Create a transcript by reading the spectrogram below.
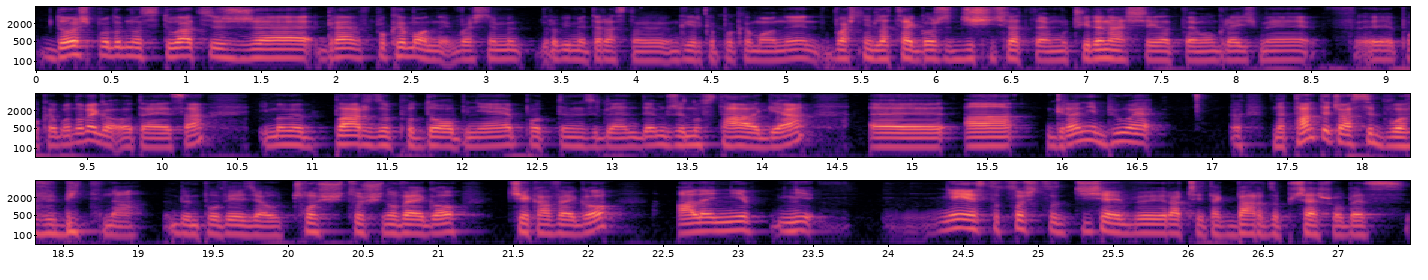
dość podobną sytuację, że grałem w Pokémony. Właśnie my robimy teraz tę gierkę Pokémony, właśnie dlatego, że 10 lat temu, czy 11 lat temu graliśmy w e, Pokémonowego OTS-a i mamy bardzo podobnie pod tym względem, że nostalgia, e, a granie była na tamte czasy była wybitna, bym powiedział, coś, coś nowego, ciekawego, ale nie, nie, nie jest to coś, co dzisiaj by raczej tak bardzo przeszło bez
